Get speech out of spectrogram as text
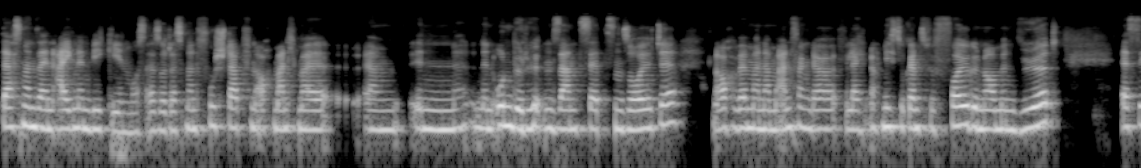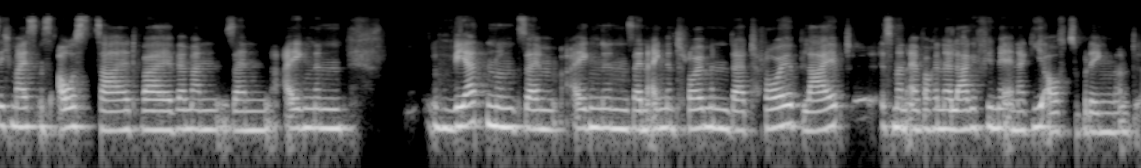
dass man seinen eigenen Weg gehen muss. Also, dass man Fußstapfen auch manchmal ähm, in einen unberührten Sand setzen sollte. Und auch wenn man am Anfang da vielleicht noch nicht so ganz für voll genommen wird, es sich meistens auszahlt, weil wenn man seinen eigenen Werten und seinem eigenen, seinen eigenen Träumen da treu bleibt, ist man einfach in der Lage, viel mehr Energie aufzubringen und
